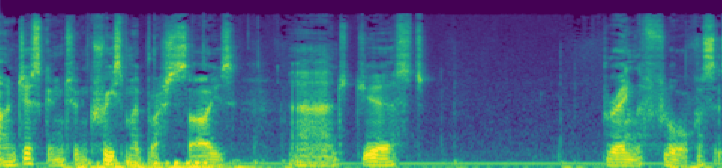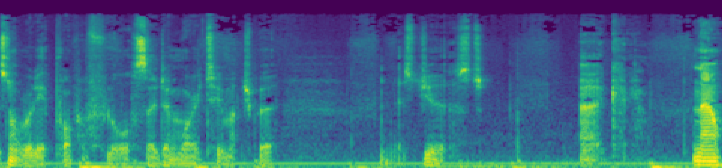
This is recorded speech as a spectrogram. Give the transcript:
I'm just going to increase my brush size and just bring the floor because it's not really a proper floor so don't worry too much but it's just okay now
